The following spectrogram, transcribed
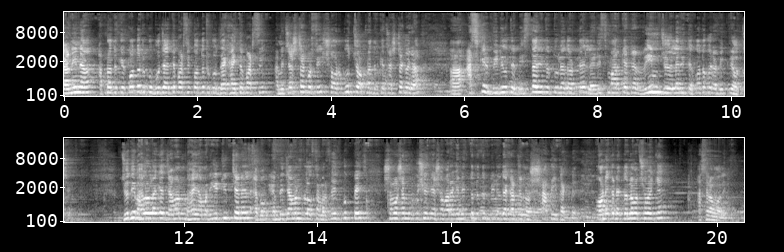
জানি না আপনাদেরকে কতটুকু বুঝাইতে পারছি, কতটুকু দেখাইতে পারছি। আমি চেষ্টা করছি, সর্বোচ্চ আপনাদেরকে চেষ্টা করে আজকের ভিডিওতে বিস্তারিত তুলে ধরতে লেডিস মার্কেটের রিম জুয়েলারিতে কত করে বিক্রি হচ্ছে। যদি ভালো লাগে, জামান ভাই আমার ইউটিউব চ্যানেল এবং এমডি জামান ব্লগ আমার ফেসবুক পেজ সমসাময়িক বিষয় নিয়ে সবার আগে নিত্য নতুন ভিডিও দেখার জন্য সাথেই থাকবে অনেক অনেক ধন্যবাদ সবাইকে। আসসালামু আলাইকুম।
